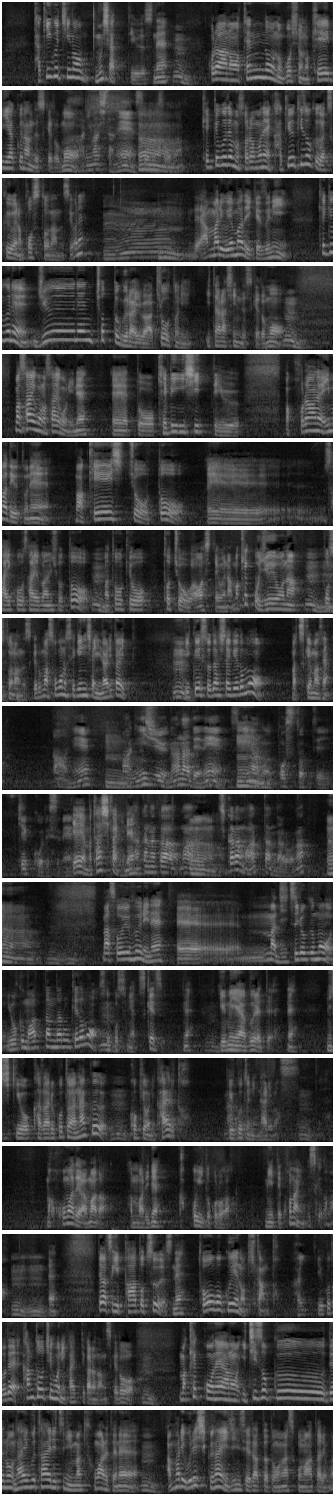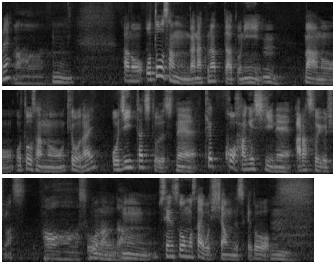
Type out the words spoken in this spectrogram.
滝口の武者っていうですね、うん、これはあの天皇の御所の警備役なんですけどもありましたね。そうだそうだ、結局でもそれもね下級貴族がつくようなポストなんですよね。うん。であんまり上まで行けずに結局ね10年ちょっとぐらいは京都にいたらしいんですけども、まあ、最後の最後にねえっ、ー、と、ケビ石っていう、まあ、これはね、今で言うとね、まあ、警視庁と、えー、最高裁判所と、うん、まあ、東京都庁を合わせたような、まあ、結構重要なポストなんですけど、うんうん、まあ、そこの責任者になりたいって、リクエスト出したけども、まあ、つけません。ああね、うん、まあ27でね今のポストって結構ですね、いやいやまあ確かにね。なかなかまあ、力もあったんだろうな。うんうん、うん。うんまあ、そういうふうにね、えーまあ、実力も欲もあったんだろうけども、そういうポストにはつけず、ね夢破れて、ね、錦を飾ることはなく、故郷に帰るということになります、まあ、ここまではまだあんまりねかっこいいところが見えてこないんですけども、うんうん、ね、では次パート2ですね。東国への帰還とい。うことで、はい、関東地方に帰ってからなんですけど、うんまあ、結構ねあの一族での内部対立に巻き込まれてね、うん、あんまり嬉しくない人生だったと思いますこの辺りもね。あうん、あのお父さんが亡くなった後に、うん、まあ、あのお父さんの兄弟おじたちとですね結構激しいね争いをします。ああそうなんだ、うん、戦争も最後しちゃうんですけど、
